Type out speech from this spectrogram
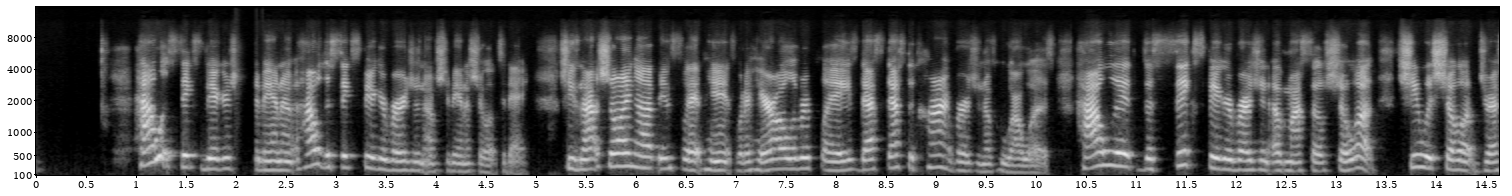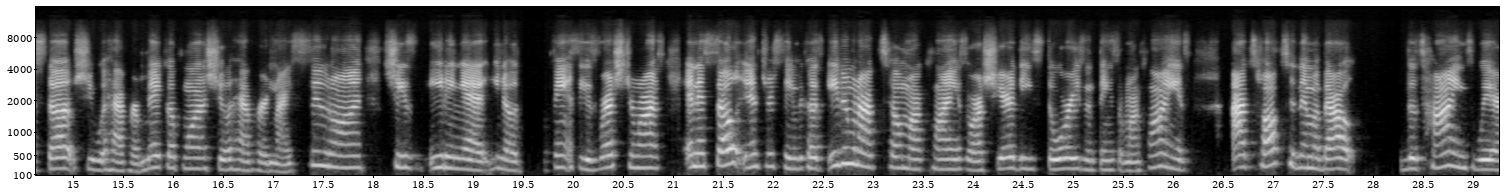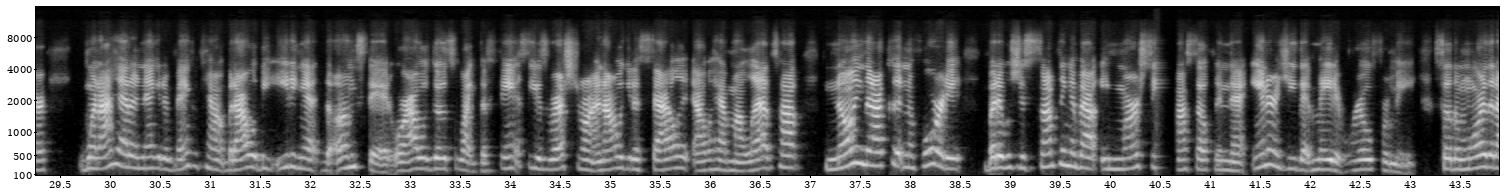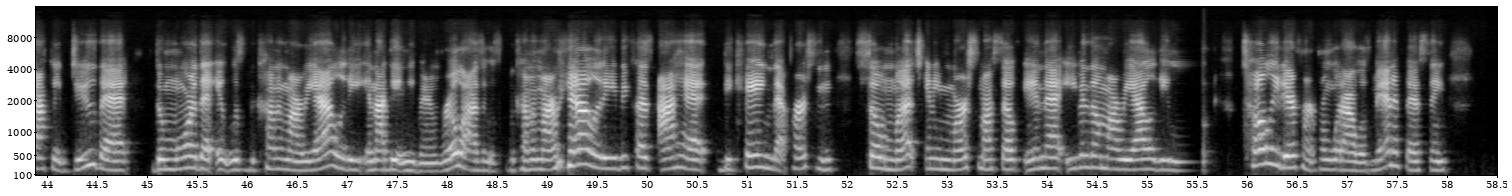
how would six figure Shavannah, how would the six figure version of Shavannah show up today? She's not showing up in sweatpants with her hair all over the place. That's that's the current version of who I was. How would the six figure version of myself show up? She would show up dressed up. She would have her makeup on. She'll have her nice suit on. She's eating at, you know, fanciest restaurants. And it's so interesting because even when I tell my clients or I share these stories and things with my clients, I talk to them about the times where when I had a negative bank account, but I would be eating at the Umstead or I would go to like the fanciest restaurant and I would get a salad. I would have my laptop, knowing that I couldn't afford it, but it was just something about immersing myself in that energy that made it real for me. So the more that I could do that, the more that it was becoming my reality and i didn't even realize it was becoming my reality because i had became that person so much and immersed myself in that even though my reality looked totally different from what i was manifesting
